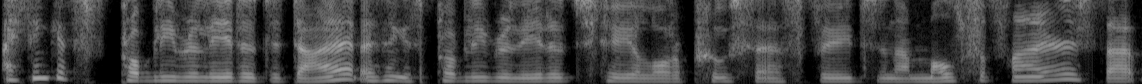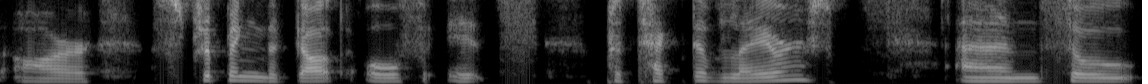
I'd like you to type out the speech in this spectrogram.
I think it's probably related to diet. I think it's probably related to a lot of processed foods and emulsifiers that are stripping the gut of its protective layers. And so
